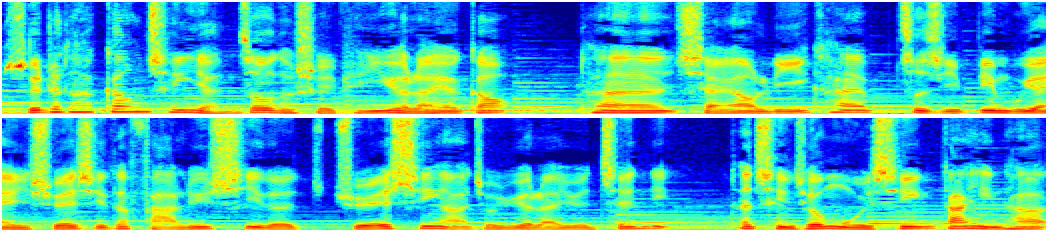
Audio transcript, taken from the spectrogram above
随着他钢琴演奏的水平越来越高，他想要离开自己并不愿意学习的法律系的决心啊就越来越坚定。他请求母亲答应他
